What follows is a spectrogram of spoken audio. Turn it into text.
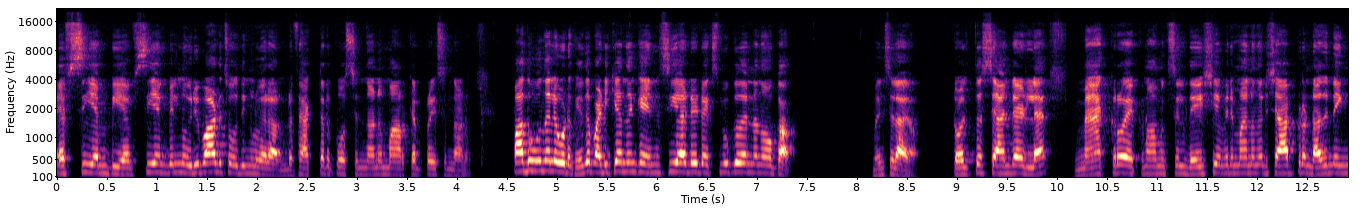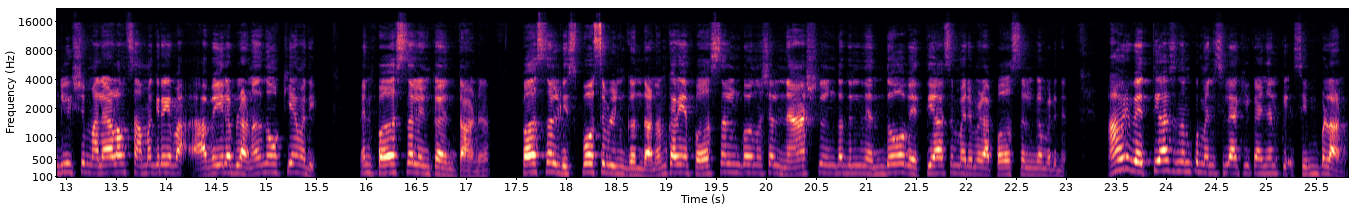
F C M P F C M പിയിൽ നിന്ന് ഒരുപാട് ചോദ്യങ്ങൾ വരാറുണ്ട്. ഫാക്ടർ കോസ്റ്റ് എന്താണ്? മാർക്കറ്റ് പ്രൈസ് എന്താണ്? അപ്പൊ അത് ഊന്നൽ കൊടുക്കും. ഇത് പഠിക്കാൻ നിങ്ങൾക്ക് N C R T text book തന്നെ നോക്കാം. മനസ്സിലായോ? ട്വൽത്ത് സ്റ്റാൻഡേർഡിലെ മാക്രോ എക്കണോമിക്സിൽ ദേശീയ വരുമാനം എന്നൊരു ചാപ്റ്റർ ഉണ്ട്. അതിന്റെ ഇംഗ്ലീഷ് മലയാളം സമഗ്ര അവൈലബിൾ ആണ്. അത് നോക്കിയാൽ മതി. ദെൻ പേഴ്സണൽ ഇൻകം എന്താണ്? പേഴ്സണൽ ഡിസ്പോസിബിൾ ഇൻകം എന്താണ്? നമുക്കറിയാം പേഴ്സണൽ ഇൻകം എന്ന് വെച്ചാൽ നാഷണൽ ഇൻകത്തിൽ നിന്ന് എന്തോ വ്യത്യാസം വരുമ്പോഴാണ് പേഴ്സണൽ ഇൻകം വരുന്നത്. ആ ഒരു വ്യത്യാസം നമുക്ക് മനസ്സിലാക്കി കഴിഞ്ഞാൽ സിമ്പിൾ ആണ്.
